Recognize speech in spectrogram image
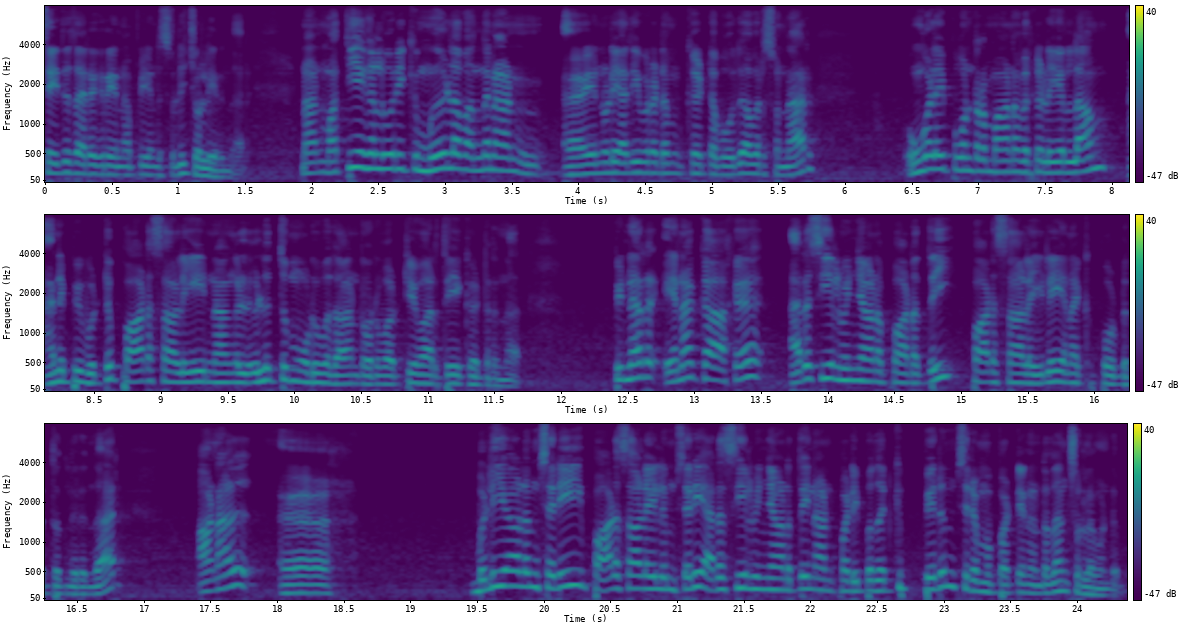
செய்து தருகிறேன் அப்படின்னு சொல்லி சொல்லியிருந்தார். நான் மத்திய கல்லூரிக்கு மீள வந்து நான் என்னுடைய அதிபரிடம் கேட்டபோது அவர் சொன்னார் உங்களை போன்ற மாணவர்களை எல்லாம் அனுப்பிவிட்டு பாடசாலையை நாங்கள் இழுத்து மூடுவதான்ற ஒரு வட்டி வார்த்தையை கேட்டிருந்தார். பின்னர் எனக்காக அரசியல் விஞ்ஞான பாடத்தை பாடசாலையிலே எனக்கு போட்டு தந்திருந்தார். ஆனால் வெளியாலும் சரி பாடசாலையிலும் சரி அரசியல் விஞ்ஞானத்தை நான் படிப்பதற்கு பெரும் சிரமப்பட்டேன் என்று தான் சொல்ல வேண்டும்.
